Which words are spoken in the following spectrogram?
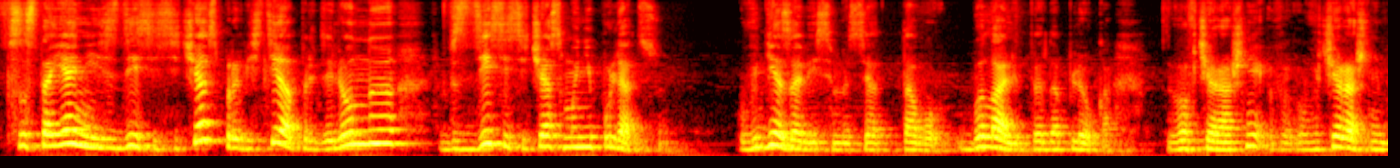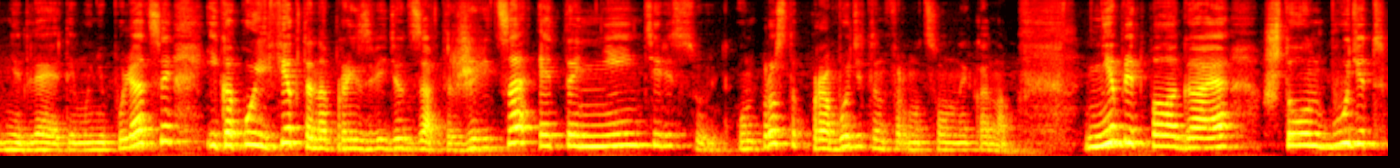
в состоянии здесь и сейчас провести определенную здесь и сейчас манипуляцию, вне зависимости от того, была ли подоплека во, вчерашней, во вчерашнем дне для этой манипуляции и какой эффект она произведет завтра. Жреца это не интересует, он просто проводит информационный канал, не предполагая, что он будет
